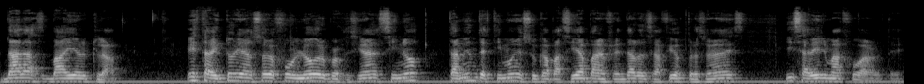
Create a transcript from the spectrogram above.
Dallas Buyer Club. Esta victoria no solo fue un logro profesional, sino también un testimonio de su capacidad para enfrentar desafíos personales y salir más fuerte.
